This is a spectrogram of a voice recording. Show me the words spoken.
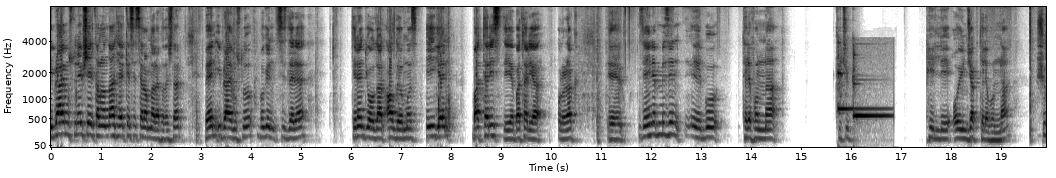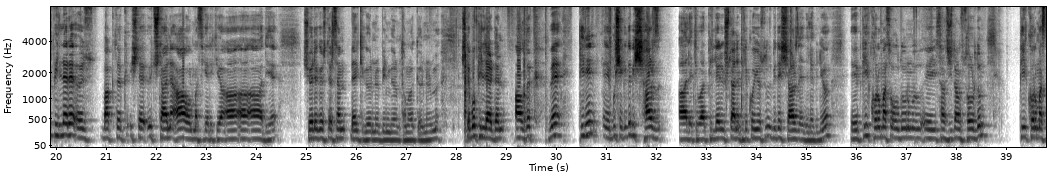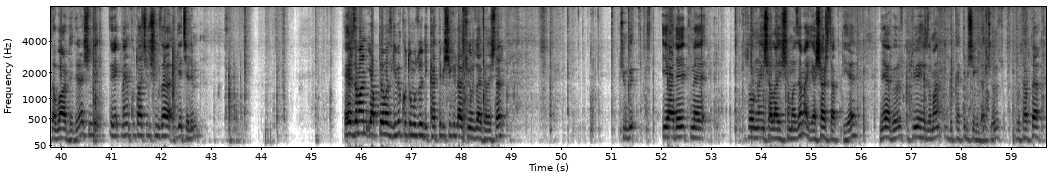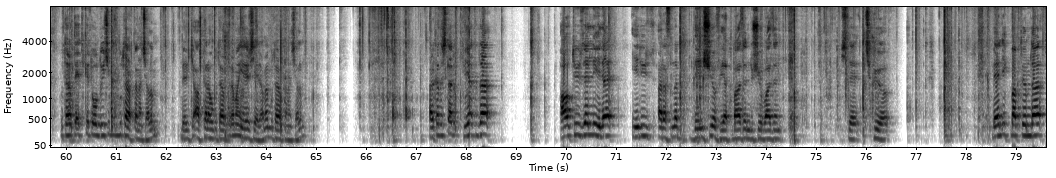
İbrahim Uslu Nevşehir kanalından herkese selamlar arkadaşlar. Ben İbrahim Uslu. Bugün sizlere Trendyol'dan aldığımız İgen Bataris diye batarya olarak e, Zeynep'imizin e, bu telefonuna küçük pilli oyuncak telefonuna şu pillere öz baktık işte 3 tane A olması gerekiyor A A A diye. Şöyle göstersem belki görünür bilmiyorum tam olarak görünür mü. İşte bu pillerden aldık ve pilin e, bu şekilde bir şarj aleti var. Pilleri 3 tane pili koyuyorsunuz bir de şarj edilebiliyor. E, pil koruması olduğunu e, satıcıdan sordum. Pil koruması da var dediler. Şimdi direktmen kutu açılışımıza geçelim. Her zaman yaptığımız gibi kutumuzu dikkatli bir şekilde açıyoruz arkadaşlar. Çünkü iade etme sorunu inşallah yaşamaz ama yaşarsak diye ne yapıyoruz? Kutuyu her zaman dikkatli bir şekilde açıyoruz. Bu tarafta bu tarafta etiket olduğu için biz bu taraftan açalım. Belki alt tarafı bu taraftır ama her şey rağmen bu taraftan açalım. Arkadaşlar fiyatı da 650 ile 700 arasında değişiyor fiyat. Bazen düşüyor bazen işte çıkıyor. Ben ilk baktığımda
